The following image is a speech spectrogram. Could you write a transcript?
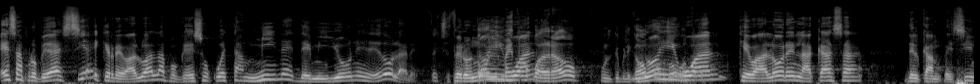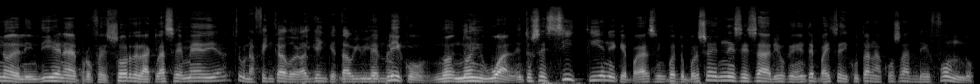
Esas propiedades sí hay que revaluarlas porque eso cuesta miles de millones de dólares. Pero no es igual, cuadrado multiplicado no es igual que valoren la casa del campesino, del indígena, del profesor, de la clase media. una finca de alguien que está viviendo. Me explico, no, no, es igual. Entonces sí tiene que pagarse impuestos. Por eso es necesario que en este país se discutan las cosas de fondo.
